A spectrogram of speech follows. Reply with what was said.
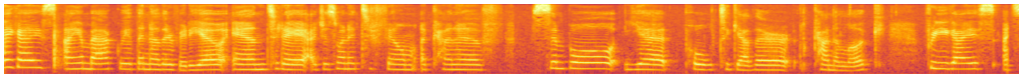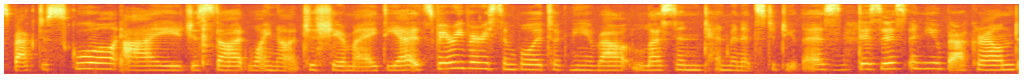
Hi guys, I am back with another video and today I just wanted to film a kind of simple yet pulled together kind of look for you guys. It's back to school. I just thought why not just share my idea. It's very very simple. It took me about less than 10 minutes to do this. Mm-hmm. This is a new background.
